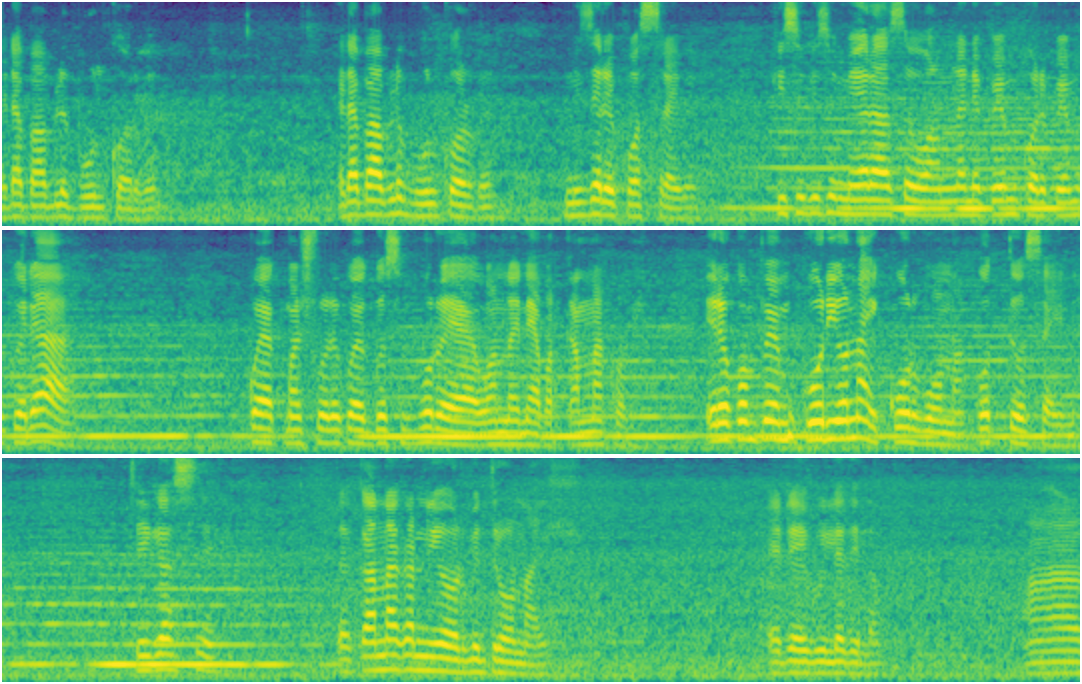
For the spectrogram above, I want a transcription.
এটা ভাবলে ভুল করবেন। এটা ভাবলে ভুল করবেন নিজেরে পছরাইবেন কিছু কিছু মেয়েরা আছে অনলাইনে প্রেম করে প্রেম করে কয়েক মাস পরে, কয়েক বছর পরে অনলাইনে আবার কান্না করে। এরকম প্রেম করিও নাই করব না, করতেও চাই না। ঠিক আছে? তা কান্নাকান্নি ওর মিত্র নাই। এটাই বলে দিলাম। আর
